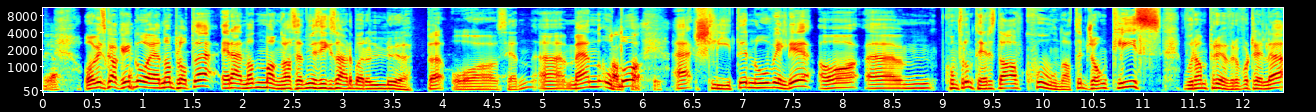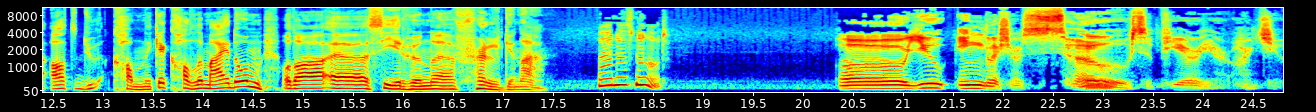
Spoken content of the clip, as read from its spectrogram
Ja. Og vi skal ikke gå gjennom plottet. Jeg regner med at mange har sett den. Hvis ikke så er det bare å løpe og se den. Eh, Men Otto Fantastisk. eh, sliter noe veldig, og eh, konfronteres da av kona til John Cleese, hvor han prøver å fortelle at du kan ikke kalle meg dum. Og da eh, sier hun følgende. Why not? Oh, you English are so superior, aren't you?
